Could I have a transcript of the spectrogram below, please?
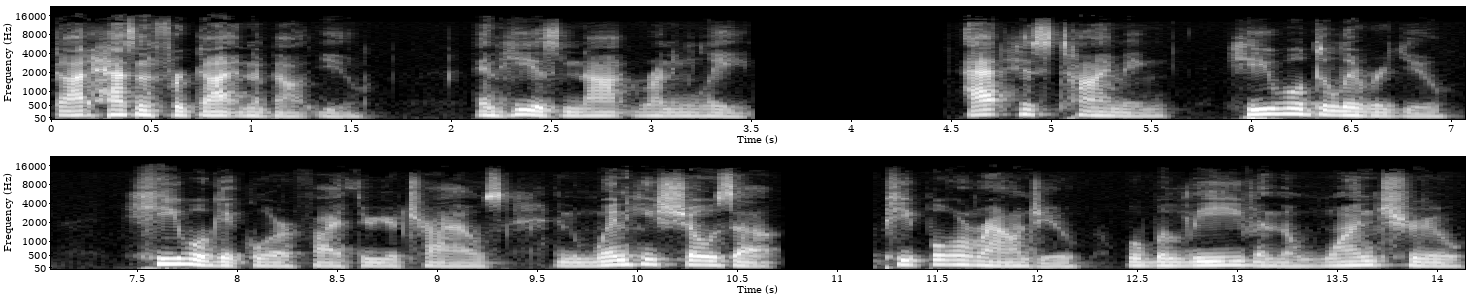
God hasn't forgotten about you, and He is not running late. At His timing, He will deliver you. He will get glorified through your trials, and when He shows up, people around you will believe in the one true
